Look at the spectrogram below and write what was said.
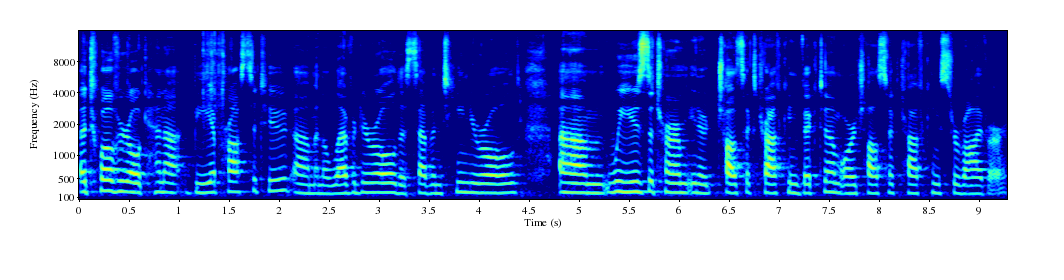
A 12-year-old cannot be a prostitute. Um, an 11-year-old, a 17-year-old. Um, we use the term, you know, child sex trafficking victim or child sex trafficking survivor,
